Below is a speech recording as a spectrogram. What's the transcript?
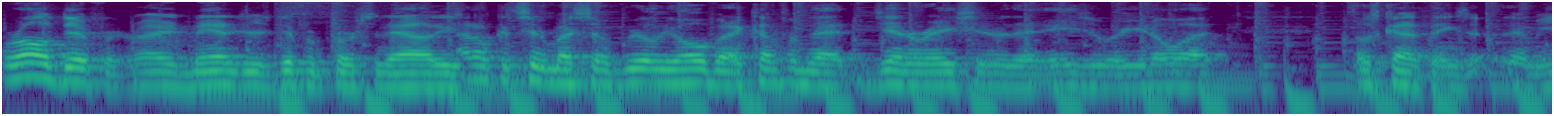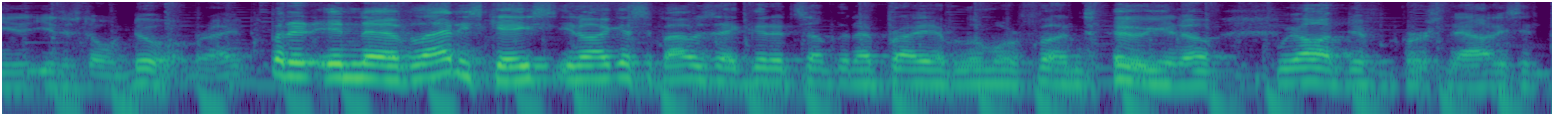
we're all different, right? Managers, different personalities. I don't consider myself really old, but I come from that generation or that age where you know what, those kind of things. I mean, you, you just don't do them, right? But in, in uh, Vladdy's case, you know, I guess if I was that good at something, I'd probably have a little more fun too. You know, we all have different personalities, and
